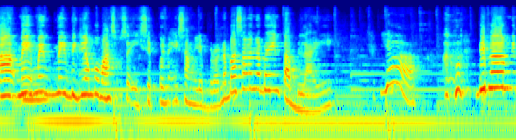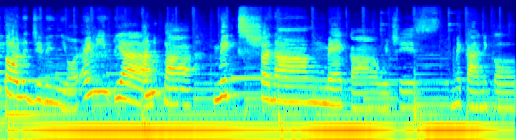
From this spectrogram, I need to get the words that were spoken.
ah, may, may, may biglang pumasok sa isip ko na isang libro. Nabasa mo na ba yung tablay? yeah, Di ba mythology din yun? I mean, yeah. ano ka, mix siya ng mecha, which is mechanical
